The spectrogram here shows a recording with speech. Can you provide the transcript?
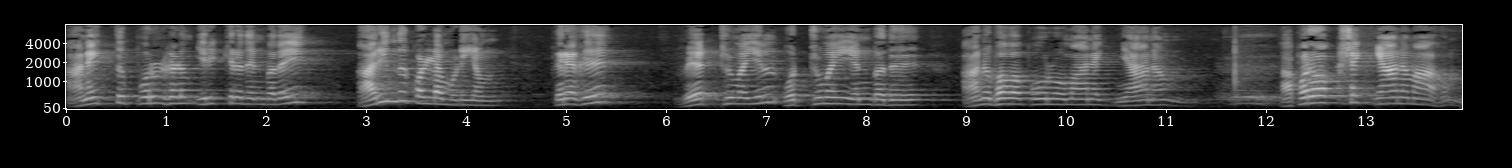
அனைத்து பொருள்களும் இருக்கிறது என்பதை அறிந்து கொள்ள முடியும். பிறகு வேற்றுமையில் ஒற்றுமை என்பது அனுபவபூர்வமான ஞானம் அபரோக்ஷ ஞானமாகும்.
